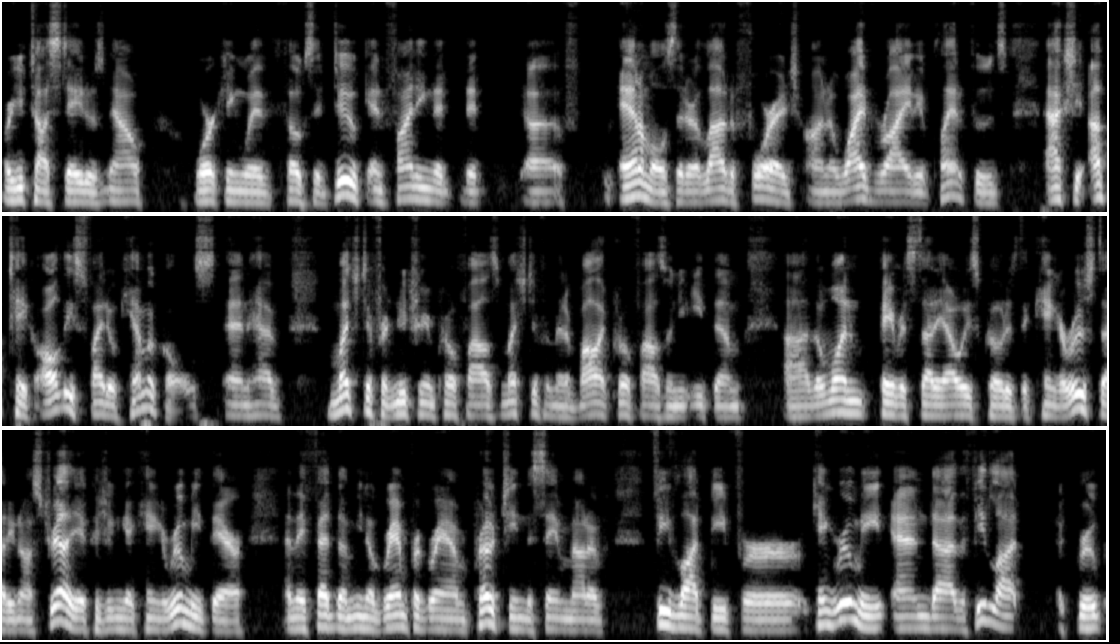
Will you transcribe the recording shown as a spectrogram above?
or Utah State who's now working with folks at Duke and finding that that uh, animals that are allowed to forage on a wide variety of plant foods actually uptake all these phytochemicals and have much different nutrient profiles, much different metabolic profiles when you eat them. Uh, the one favorite study I always quote is the kangaroo study in Australia because you can get kangaroo meat there, and they fed them, you know, gram per gram protein, the same amount of feedlot beef for kangaroo meat, and uh, the feedlot group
